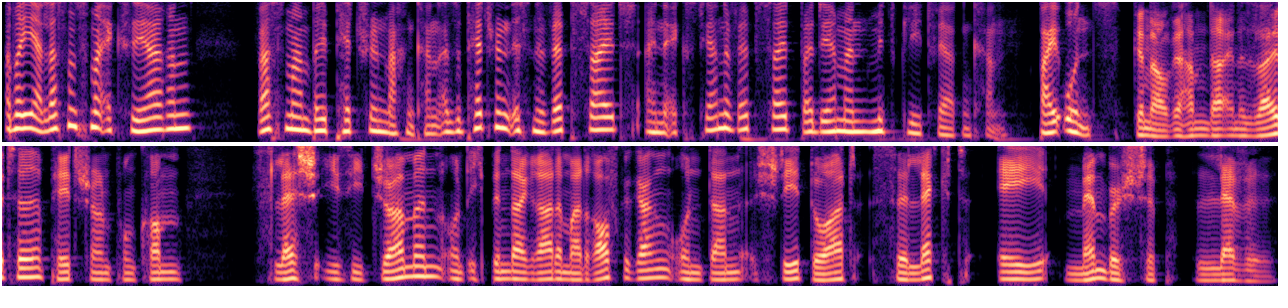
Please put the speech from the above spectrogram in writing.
Aber ja, lass uns mal erklären, was man bei Patreon machen kann. Also Patreon ist eine Website, eine externe Website, bei der man Mitglied werden kann. Bei uns. Genau, wir haben da eine Seite, patreon.com slash easy German und ich bin da gerade mal draufgegangen und dann steht dort Select a Membership Level.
